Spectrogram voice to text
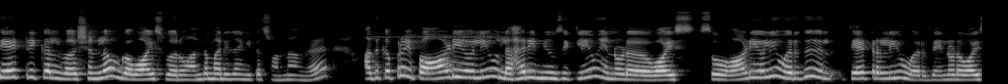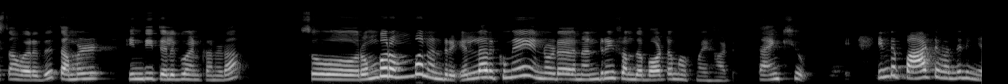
தியேட்ரிக்கல் வெர்ஷனில் உங்கள் வாய்ஸ் வரும். அந்த மாதிரி தான் என்கிட்ட சொன்னாங்க. அதுக்கப்புறம் இப்போ ஆடியோலையும் லஹரி மியூசிக்லேயும் என்னோட வாய்ஸ். ஸோ ஆடியோலையும் வருது, தேட்டர்லேயும் வருது. என்னோட வாய்ஸ் தான் வருது. தமிழ், ஹிந்தி, தெலுங்கு அண்ட் கன்னடா. ஸோ ரொம்ப, ரொம்ப நன்றி. எல்லாருக்குமே என்னோட நன்றி from the bottom of my heart. Thank you. இந்த பாட்டு வந்து நீங்க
